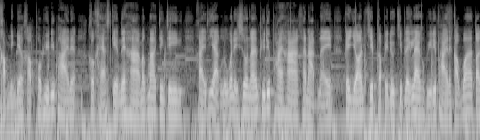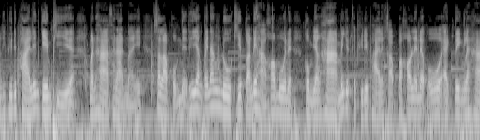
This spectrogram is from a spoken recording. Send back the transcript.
ขำอย่างเดียวครับเพอพิวดิพายเนี่ยเขาแคสเกมได้ฮามากๆจริง ๆ ใครที่อยากรู้ว่าในช่วงนั้นพิวดิพายฮาขนาดไหน ก็ย้อนคลิปกลับไปดูคลิปแรกๆของพิวดิพายนะครับว่าตอนที่พิวดิพายเล่นเกมผีเนี่ยมันฮาขนาดไหนสำหรับผมเนี่ยที่ยังไปนั่งดูคลิปตอนที่หาข้อมูลเนี่ย ผมยังฮาไม่หยุดกับพิวดิพายเลยครับเพราะเขาเล่นได้โอ้แอคติ้งและฮา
